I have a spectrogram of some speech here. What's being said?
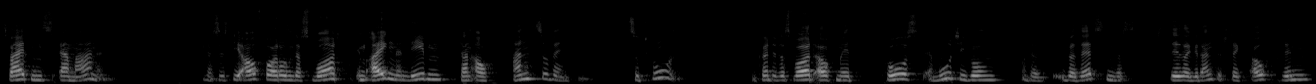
Zweitens, ermahnen. Das ist die Aufforderung, das Wort im eigenen Leben dann auch anzuwenden zu tun. Man könnte das Wort auch mit Trost, Ermutigung übersetzen. Das, dieser Gedanke steckt auch drin.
